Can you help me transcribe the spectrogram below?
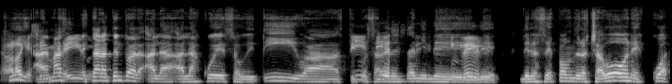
La verdad Sí, que es además, increíble. estar atento a, la- a la- a las cues auditivas, tipo sí, saber es- el timing de, increíble. de- de los spawns de los chabones, cua-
